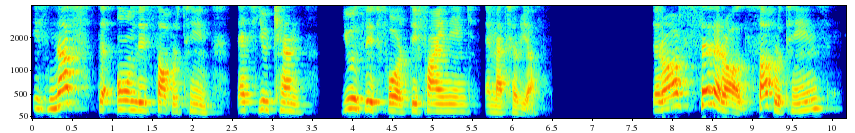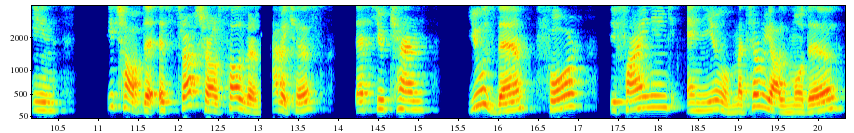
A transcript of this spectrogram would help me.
is not the only subroutine that you can use it for defining a material. There are several subroutines in each of the structural solvers abaqus that you can use them for defining a new material model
